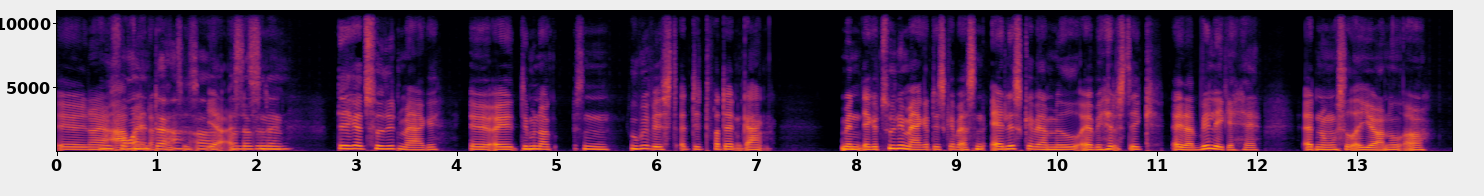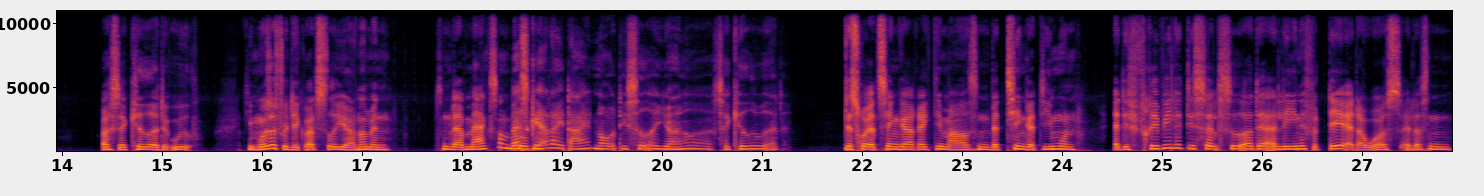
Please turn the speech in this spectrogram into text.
øh, når jeg ude en arbejder dør faktisk. og, ja, altså sådan, den. Det kan jeg tydeligt mærke. Øh, og det er nok sådan ubevidst, at det er fra den gang. Men jeg kan tydeligt mærke, at det skal være sådan, alle skal være med, og jeg vil helst ikke, eller vil ikke have, at nogen sidder i hjørnet og, og ser ked af det ud. De må selvfølgelig godt sidde i hjørnet, men sådan være opmærksom Hvad på sker dem. der i dig, når de sidder i hjørnet og ser kede ud af det? Det tror jeg tænker rigtig meget sådan, hvad tænker de mon? Er det frivilligt, de selv sidder der alene? For det er der jo også. Eller sådan,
